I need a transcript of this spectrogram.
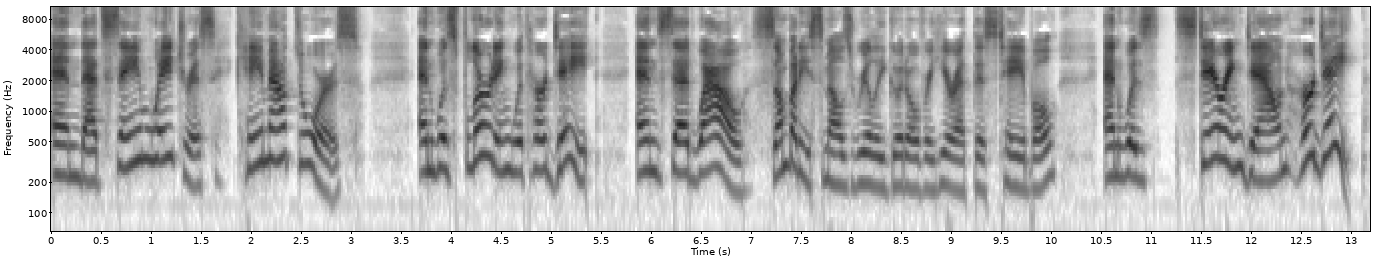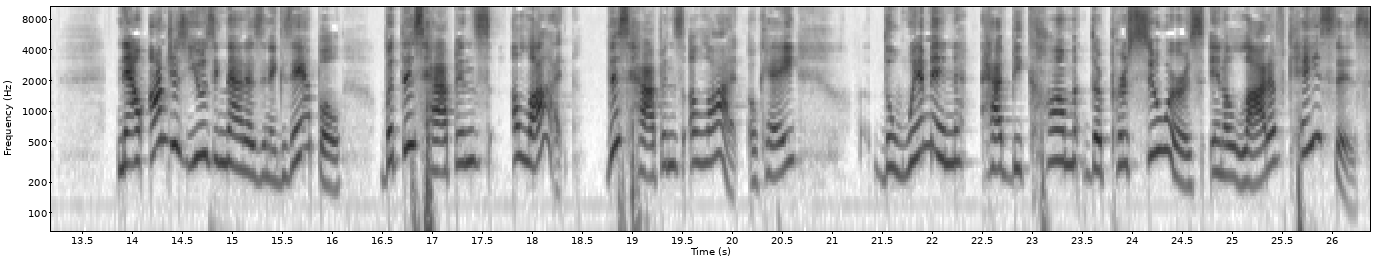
and that same waitress came outdoors and was flirting with her date and said, Wow, somebody smells really good over here at this table, and was staring down her date. Now, I'm just using that as an example, but this happens a lot. This happens a lot, okay? The women have become the pursuers in a lot of cases.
